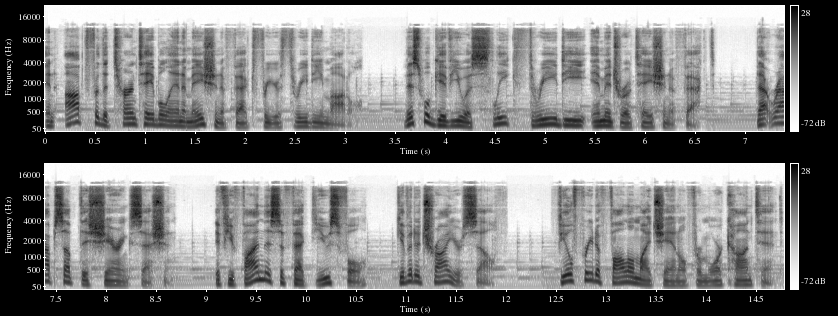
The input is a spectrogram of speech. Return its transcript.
and opt for the turntable animation effect for your 3D model. This will give you a sleek 3D image rotation effect. That wraps up this sharing session. If you find this effect useful, give it a try yourself. Feel free to follow my channel for more content.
